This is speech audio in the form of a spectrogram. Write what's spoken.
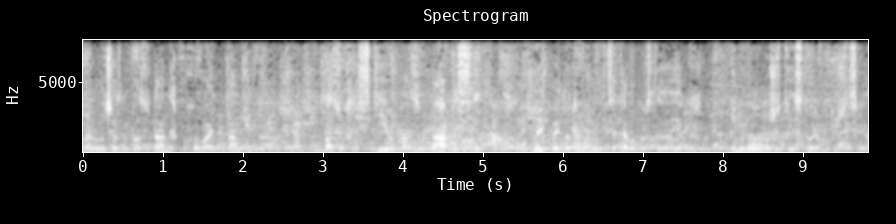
Маю величезну базу даних поховань, там базу хрестів, базу написів. Ну, відповідно, тому мені ця тема просто як у минулому житті історику дуже цікава.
